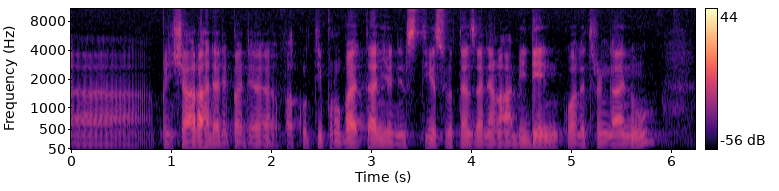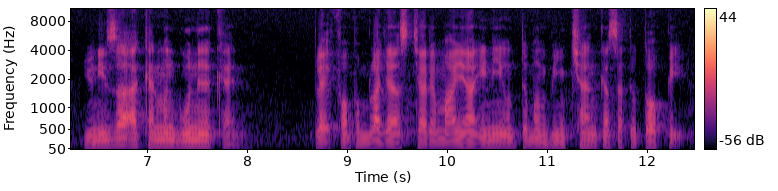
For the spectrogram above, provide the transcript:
uh, pensyarah daripada Fakulti Perubatan Universiti Sultan Zainal Abidin Kuala Terengganu, Uniza akan menggunakan platform pembelajaran secara maya ini untuk membincangkan satu topik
